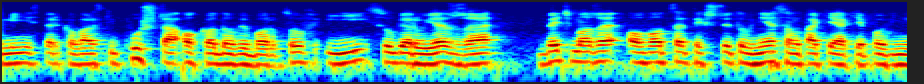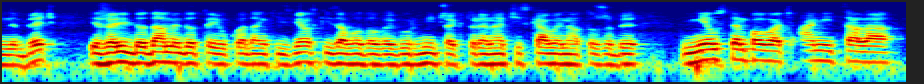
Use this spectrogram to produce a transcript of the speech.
minister Kowalski puszcza oko do wyborców i sugeruje, że być może owoce tych szczytów nie są takie, jakie powinny być. Jeżeli dodamy do tej układanki związki zawodowe górnicze, które naciskały na to, żeby nie ustępować ani cala E,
